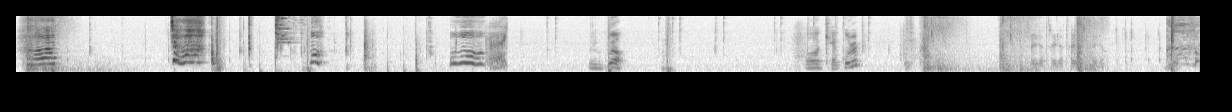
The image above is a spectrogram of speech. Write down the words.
하! 자! 어! 어! 이거 뭐야? 어, 개꿀? 달려, 달려, 달려, 달려. 뭐 없어?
